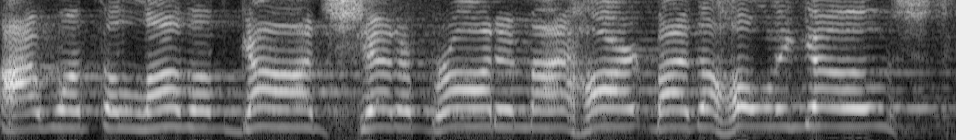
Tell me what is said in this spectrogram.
I want the love of God shed abroad in my heart by the Holy Ghost.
